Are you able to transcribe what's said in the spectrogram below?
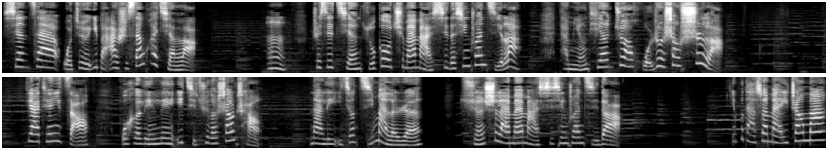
现在我就有一百二十三块钱了。嗯，这些钱足够去买马戏的新专辑了，他明天就要火热上市了。第二天一早，我和玲玲一起去了商场，那里已经挤满了人，全是来买马西新专辑的。你不打算买一张吗？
